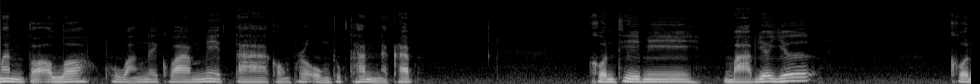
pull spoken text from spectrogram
มั่นต่ออัลลอฮ์ผู้ หวังในความเมตตาของพระองค์ทุกท่านนะครับ คนที่มีบาปเยอะๆ คน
